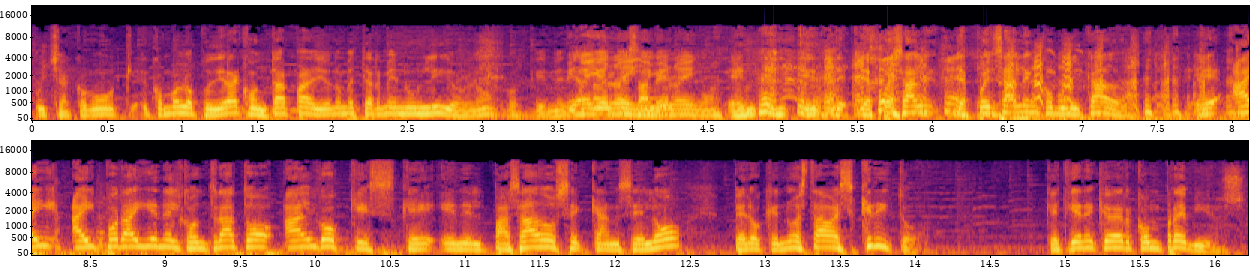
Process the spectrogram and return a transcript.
Pucha, ¿cómo, ¿cómo lo pudiera contar para yo no meterme en un lío, no? Porque inmediatamente salen, después salen comunicados. Eh, hay, hay por ahí en el contrato algo que, es, que en el pasado se canceló, pero que no estaba escrito, que tiene que ver con premios.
